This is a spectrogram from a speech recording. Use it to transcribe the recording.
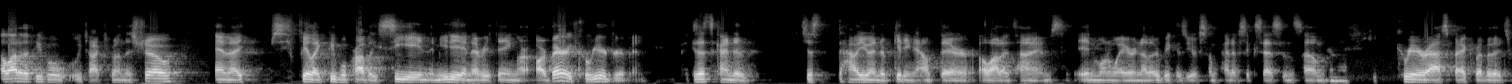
a lot of the people we talked to on this show, and I feel like people probably see in the media and everything are, are very career driven because that's kind of just how you end up getting out there a lot of times in one way or another because you have some kind of success in some career aspect, whether it's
